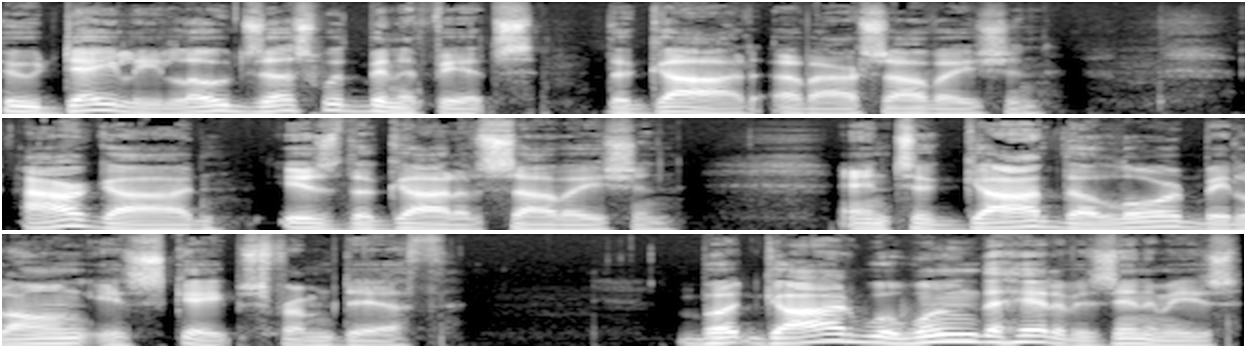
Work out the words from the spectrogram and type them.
who daily loads us with benefits, the God of our salvation. Our God is the God of salvation, and to God the Lord belong escapes from death. But God will wound the head of his enemies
